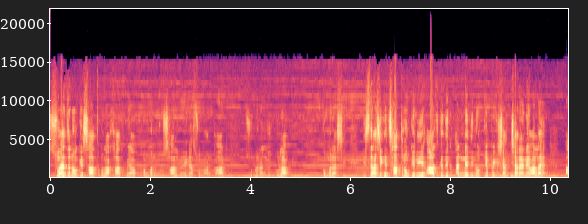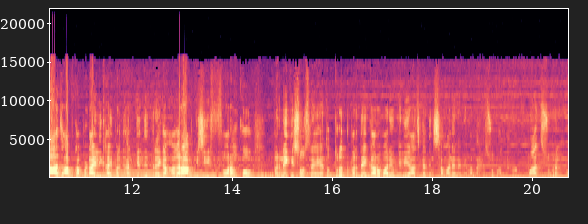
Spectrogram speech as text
स्वजनों के साथ मुलाकात में आपका मन खुशहाल रहेगा। शुभ अंक आठ, शुभ रंग गुलाबी, कुंभ राशि। इस राशि के छात्रों के लिए आज का दिन अन्य दिनों की अपेक्षा अच्छा रहने वाला है। आज आपका पढ़ाई लिखाई पर ध्यान केंद्रित रहेगा। अगर आप किसी फॉर्म को भरने की सोच रहे हैं तो तुरंत भर दें। कारोबारियों के लिए आज का दिन सामान्य रहने वाला है। शुभ अंक पाँच, शुभ रंग तो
